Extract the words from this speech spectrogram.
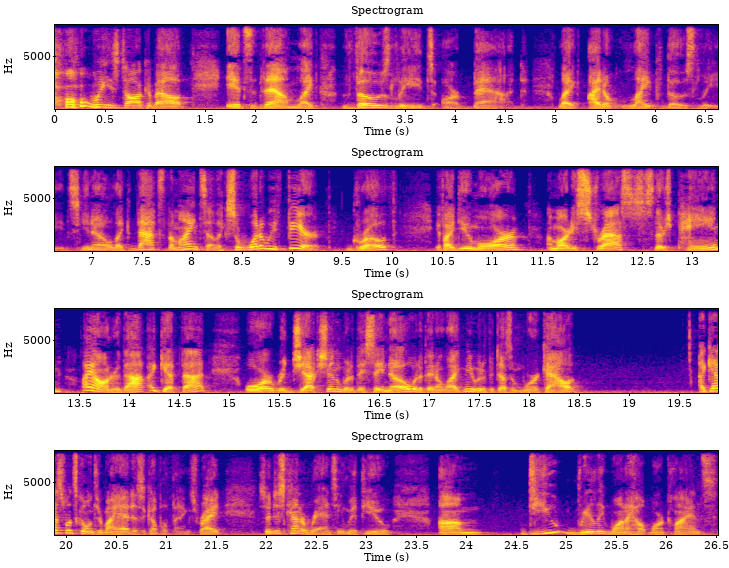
always talk about it's them. Like those leads are bad. Like I don't like those leads, you know? Like that's the mindset. Like so what do we fear? Growth. If I do more, I'm already stressed, so there's pain. I honor that. I get that. Or rejection. What if they say no? What if they don't like me? What if it doesn't work out? I guess what's going through my head is a couple things, right? So just kind of ranting with you. Um, do you really want to help more clients?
